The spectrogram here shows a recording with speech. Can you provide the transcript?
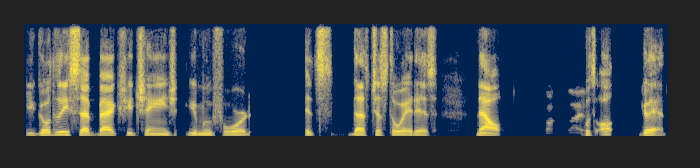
you go through these setbacks, you change, you move forward. It's, that's just the way it is. Now, what's all, go ahead.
